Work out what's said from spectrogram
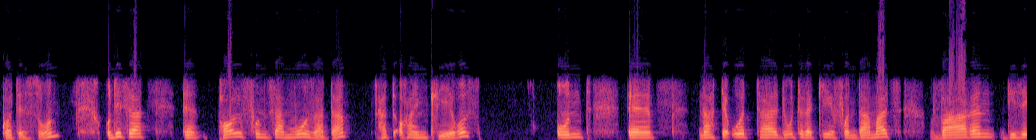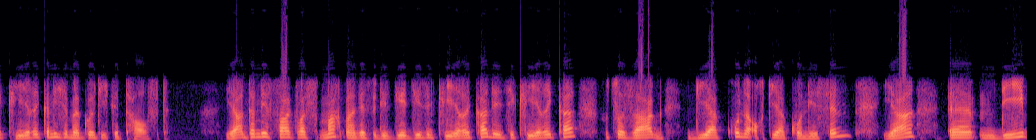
Gottes Sohn. Und dieser äh, Paul von Samosata hat auch einen Klerus und äh, nach der Urteil, der Urteil der Kirche von damals waren diese Kleriker nicht mehr gültig getauft. Ja, und dann die Frage, was macht man jetzt mit diesen Kleriker, diese Kleriker, sozusagen Diakone, auch Diakonissen, ja, äh, die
